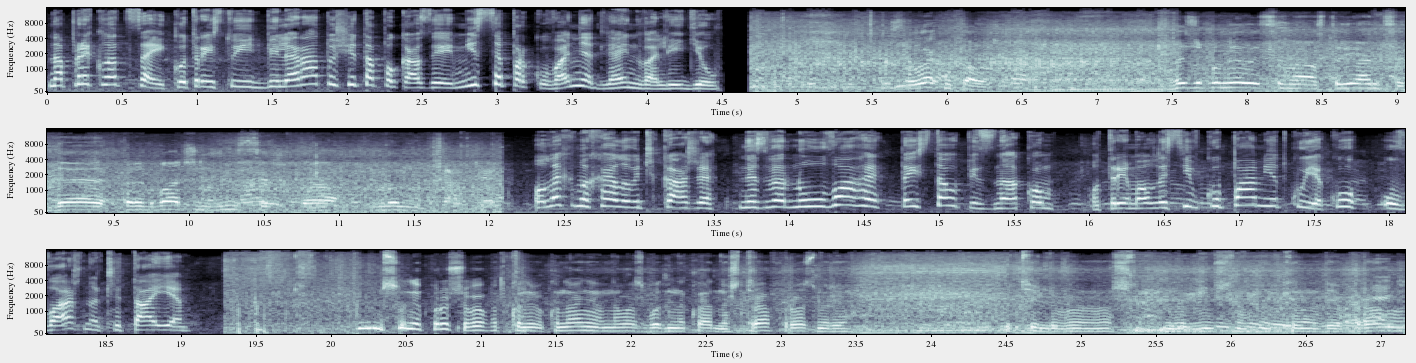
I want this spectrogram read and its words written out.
Наприклад, цей, котрий стоїть біля ратуші та показує місце паркування для інвалідів. Михайлович, ви зупинилися на стоянці, де передбачено місце для інвалідів. Олег Михайлович каже, не звернув уваги та й став під знаком. Отримав листівку пам'ятку, яку уважно читає. Ну, порушує випадку невиконання, на вас буде накладено штраф розмірів. право.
